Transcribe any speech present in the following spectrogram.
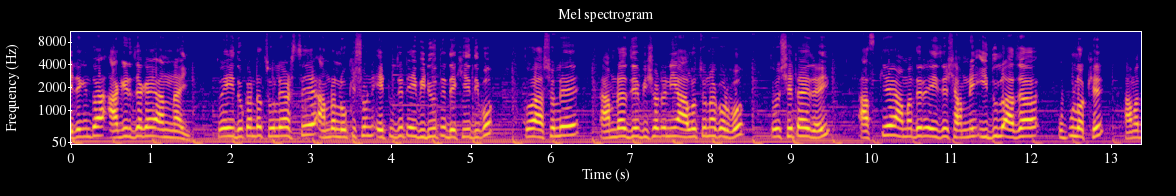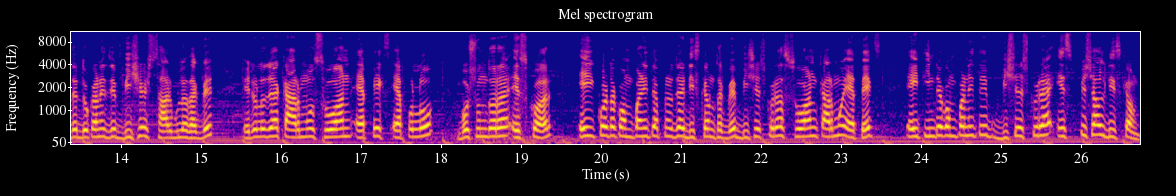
এটা কিন্তু আগের জায়গায় আর নাই। তো এই দোকানটা চলে আসছে, আমরা লোকেশন এ টু জেড এই ভিডিওতে দেখিয়ে দিব। তো আসলে আমরা যে বিষয়টা নিয়ে আলোচনা করব, তো সেটাই যাই। আজকে আমাদের এই যে সামনে ঈদুল আজহা উপলক্ষে আমাদের দোকানে যে বিশেষ সারগুলো থাকবে, এটা হলো যে Karmo, Swan, Apex, Apollo, Bashundhara Square. এই কটা কোম্পানিতে আপনার যা ডিসকাউন্ট থাকবে, বিশেষ করে সোয়ান, কার্মো, অ্যাপেক্স, এই তিনটে কোম্পানিতে বিশেষ করে স্পেশাল ডিসকাউন্ট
